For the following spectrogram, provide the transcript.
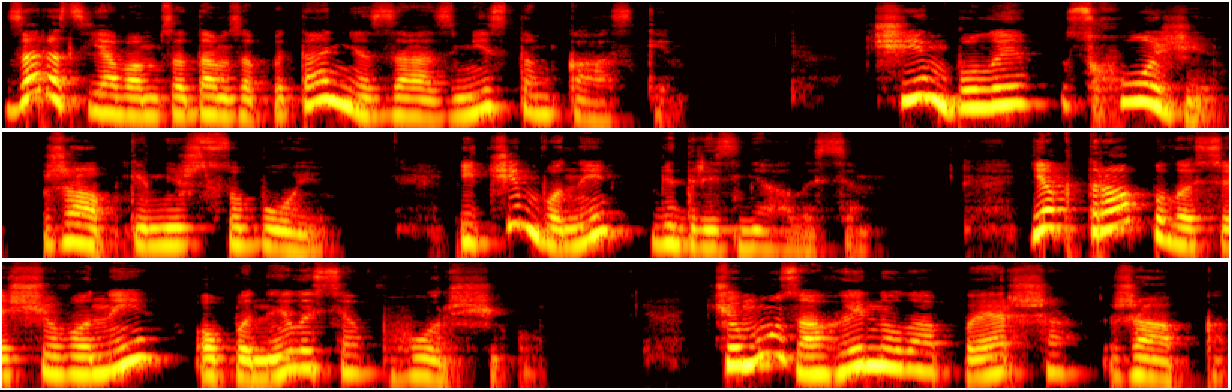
Зараз я вам задам запитання за змістом казки. Чим були схожі жабки між собою? І чим вони відрізнялися? Як трапилося, що вони опинилися в горщику? Чому загинула перша жабка?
